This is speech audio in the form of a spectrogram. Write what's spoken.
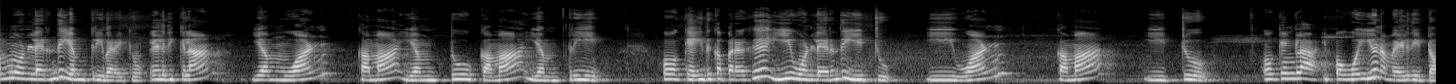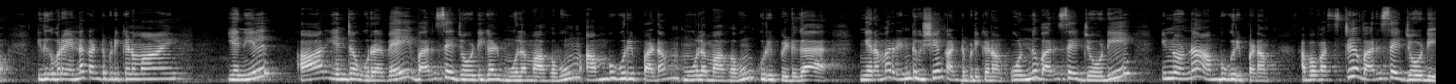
எம் ஒன்லேருந்து எம் த்ரீ வரைக்கும். எழுதிக்கலாம். M one comma M two comma M three. Okay இதுக்கு பிறகு e இ ஒன்லேருந்து E e two E e one comma E two ஓகேங்களா? இப்போ ஒய்யும் நம்ம எழுதிட்டோம். இதுக்கப்புறம் என்ன கண்டுபிடிக்கணுமா எனில் ஆர் என்ற உறவை வரிசை ஜோடிகள் மூலமாகவும் அம்புகுறி படம் மூலமாகவும் குறிப்பிடுக. இங்கே நம்ம ரெண்டு விஷயம் கண்டுபிடிக்கணும். ஒன்று வரிசை ஜோடி இன்னொன்று அம்புகுறி படம். அப்போ ஃபஸ்ட்டு வரிசை ஜோடி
